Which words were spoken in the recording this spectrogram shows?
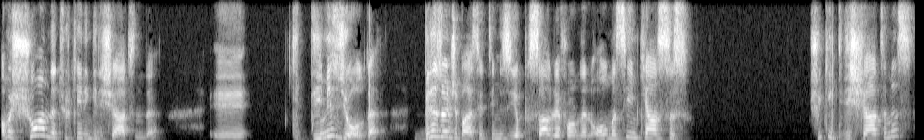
Ama şu anda Türkiye'nin gidişatında e, gittiğimiz yolda biraz önce bahsettiğimiz yapısal reformların olması imkansız. Çünkü gidişatımız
